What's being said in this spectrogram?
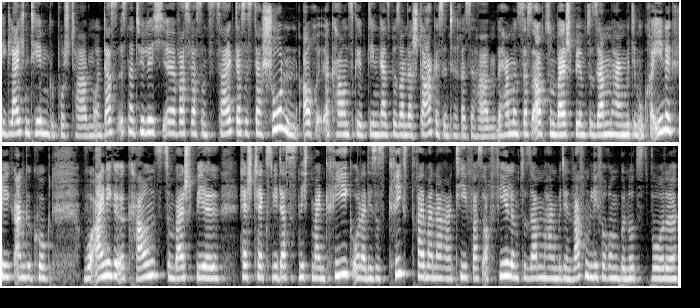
die gleichen Themen gepusht haben. Und das ist natürlich äh, was, was uns zeigt, dass es da schon auch Accounts gibt, die ein ganz besonders starkes Interesse haben. Wir haben uns das auch zum Beispiel im Zusammenhang mit dem Ukraine-Krieg angeguckt, wo einige Accounts zum Beispiel Hashtags wie das ist nicht mein Krieg oder dieses Kriegstreiber-Narrativ, was auch viel im Zusammenhang mit den Waffenlieferungen benutzt wurde,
